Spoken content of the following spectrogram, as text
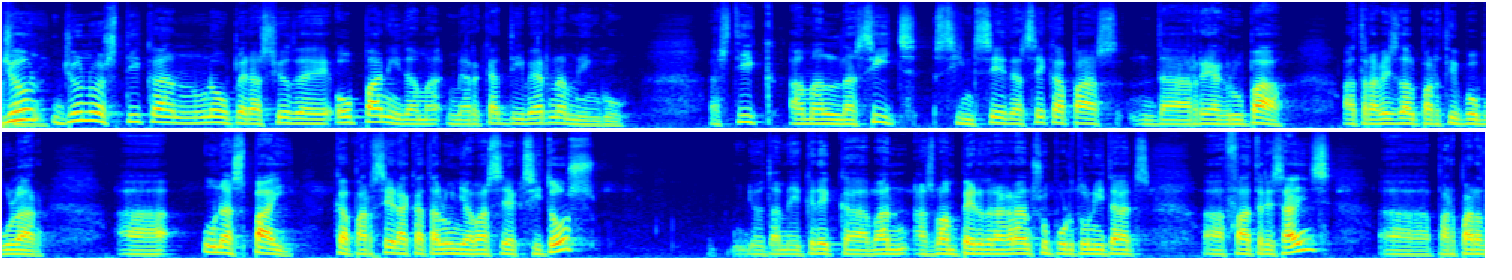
Jo, jo no estic en una operació d'OPA ni de mercat d'hivern amb ningú. Estic amb el desig sincer de ser capaç de reagrupar a través del Partit Popular eh, un espai que per ser a Catalunya va ser exitós, jo també crec que van, es van perdre grans oportunitats eh, fa tres anys eh, per part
